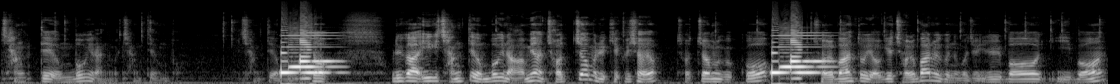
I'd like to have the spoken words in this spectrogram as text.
장대 음봉이라는 거. 장대 음봉. 장대. 그래서 우리가 이 장대 음봉이 나오면 저점을 이렇게 그셔요. 저점을 긋고 절반 또 여기에 절반을 긋는 거죠. 1번, 2번,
